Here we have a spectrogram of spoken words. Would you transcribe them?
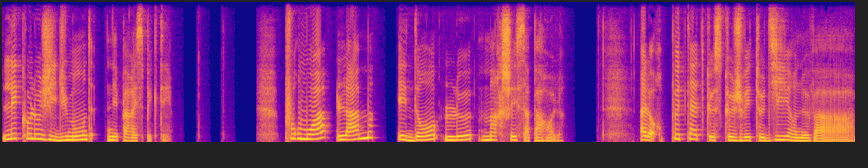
l'écologie du monde n'est pas respectée. Pour moi, l'âme est dans le marcher sa parole. Alors, peut-être que ce que je vais te dire ne va,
